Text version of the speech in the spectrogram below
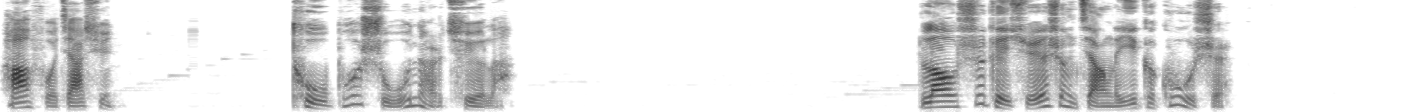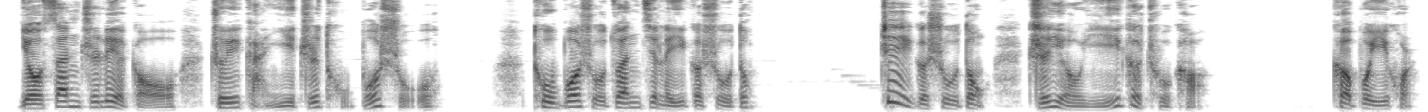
哈佛家训：土拨鼠哪儿去了？老师给学生讲了一个故事：有三只猎狗追赶一只土拨鼠，土拨鼠钻进了一个树洞。这个树洞只有一个出口，可不一会儿，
